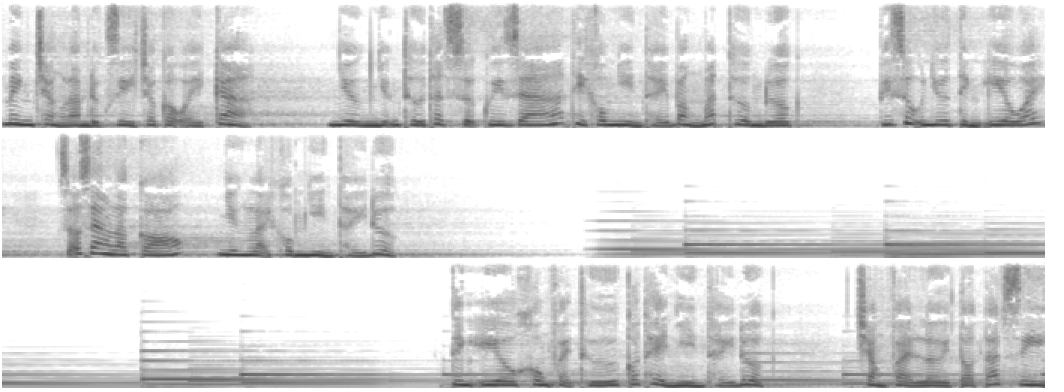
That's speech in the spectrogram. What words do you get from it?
Mình chẳng làm được gì cho cậu ấy cả. Nhưng những thứ thật sự quý giá thì không nhìn thấy bằng mắt thường được. Ví dụ như tình yêu ấy. Rõ ràng là có, nhưng lại không nhìn thấy được. Tình yêu không phải thứ có thể nhìn thấy được. Chẳng phải lời to tát gì,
